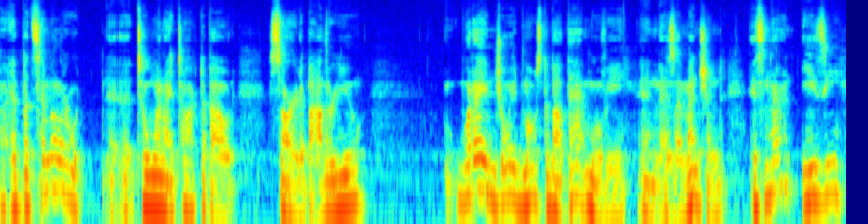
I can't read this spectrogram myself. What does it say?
Uh, but similar uh, to when I talked about Sorry to Bother You, what I enjoyed most about that movie, and as I mentioned, it's not easy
